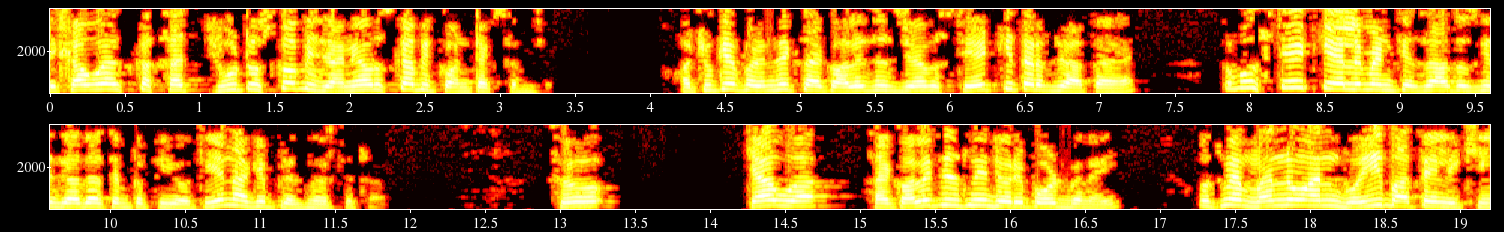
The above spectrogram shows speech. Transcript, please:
لکھا ہوا ہے اس کا سچ جھوٹ اس کو بھی جانے اور اس کا بھی کانٹیکٹ سمجھے اور چونکہ فورینسک جو ہے وہ اسٹیٹ کی طرف سے آتا ہے تو وہ اسٹیٹ کے ایلیمنٹ کے ساتھ اس کی زیادہ سمپتی ہوتی ہے نہ کہ پرزنر کے ساتھ سو so, کیا ہوا نے جو رپورٹ بنائی اس میں من و ان وہی باتیں لکھی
